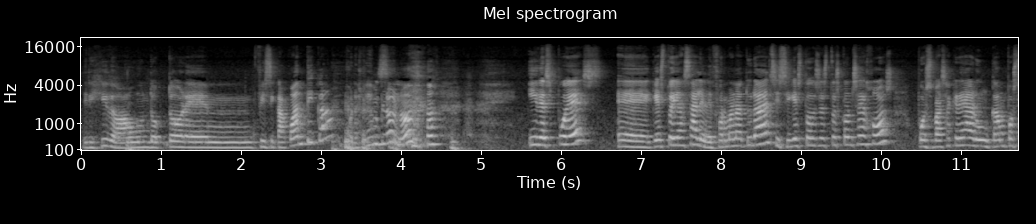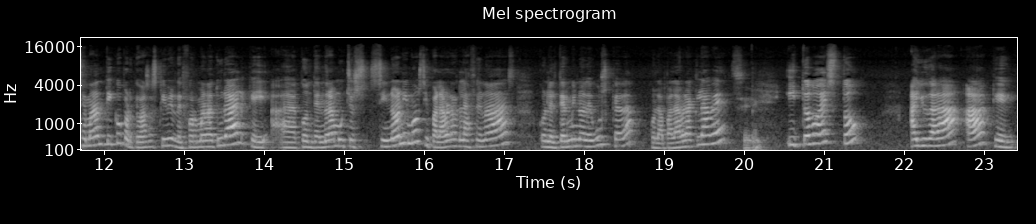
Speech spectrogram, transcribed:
dirigido a un doctor en física cuántica, por ejemplo, ¿no? Y después, eh, que esto ya sale de forma natural, si sigues todos estos consejos, pues vas a crear un campo semántico porque vas a escribir de forma natural que eh, contendrá muchos sinónimos y palabras relacionadas con el término de búsqueda, con la palabra clave, Sí. Y todo esto ayudará a que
